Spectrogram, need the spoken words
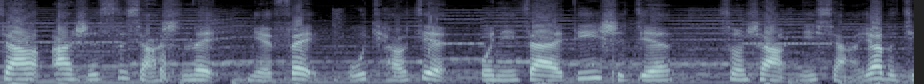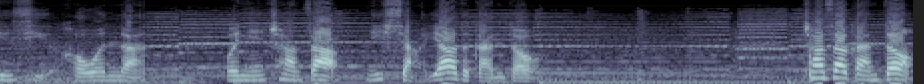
将二十四小时内免费无条件为您在第一时间送上你想要的惊喜和温暖。为您创造你想要的感动，创造感动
